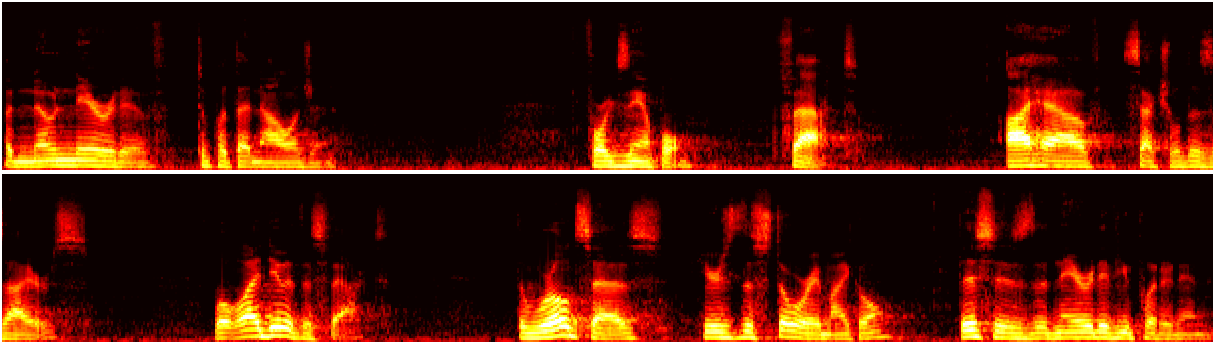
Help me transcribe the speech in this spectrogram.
but no narrative to put that knowledge in? For example, fact I have sexual desires. What will I do with this fact? The world says, here's the story, Michael. This is the narrative you put it in.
